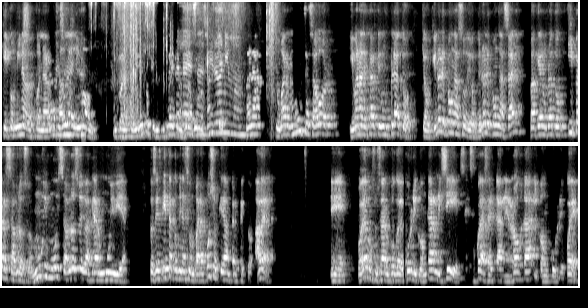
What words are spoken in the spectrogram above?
que combinados con la ralladura de limón y con los condimentos principales van a sumar mucho sabor y van a dejarte un plato que aunque no le pongas sodio, aunque no le pongas sal, va a quedar un plato hiper sabroso, muy, muy sabroso y va a quedar muy bien. Entonces, esta combinación para pollos queda perfecto. A ver, eh, ¿podemos usar un poco de curry con carne? Sí, se, puede hacer carne roja y con curry, puede.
